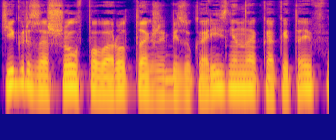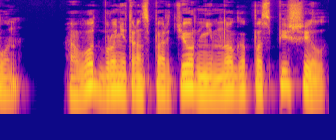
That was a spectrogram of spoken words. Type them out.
«Тигр» зашел в поворот так же безукоризненно, как и «Тайфун». А вот бронетранспортер немного поспешил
